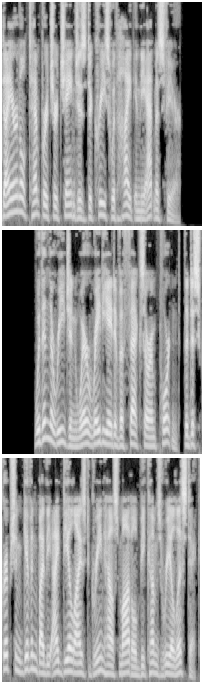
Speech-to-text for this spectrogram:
Diurnal temperature changes decrease with height in the atmosphere. Within the region where radiative effects are important, the description given by the idealized greenhouse model becomes realistic.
